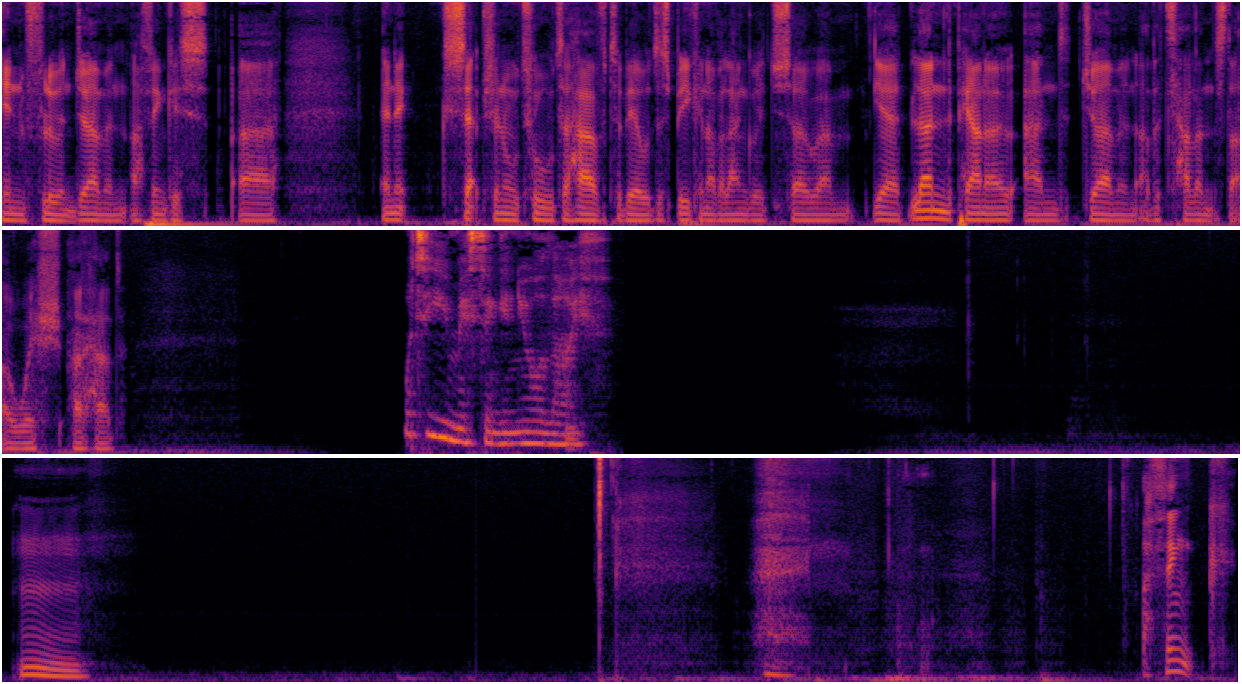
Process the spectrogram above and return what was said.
in fluent German. I think it's uh, an exceptional tool to have to be able to speak another language. So um, yeah, learning the piano and German are the talents that I wish I had. What are you missing in your life? Hmm. I think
